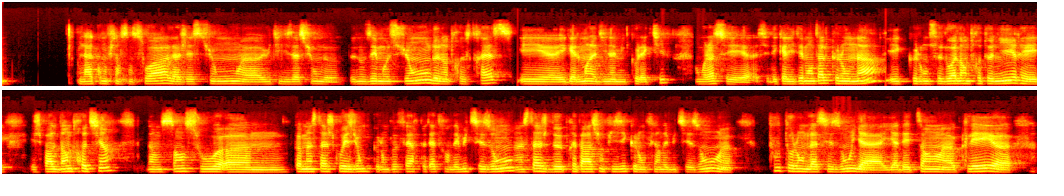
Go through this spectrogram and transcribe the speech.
la confiance en soi, la gestion, euh, utilisation de, nos émotions, de notre stress et euh, également la dynamique collective. Donc voilà, c'est des qualités mentales que l'on a et que l'on se doit d'entretenir. Et, je parle d'entretien dans le sens où, euh, comme un stage cohésion que l'on peut faire peut-être en début de saison, un stage de préparation physique que l'on fait en début de saison. Euh, tout au long de la saison, il y a, des temps clés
